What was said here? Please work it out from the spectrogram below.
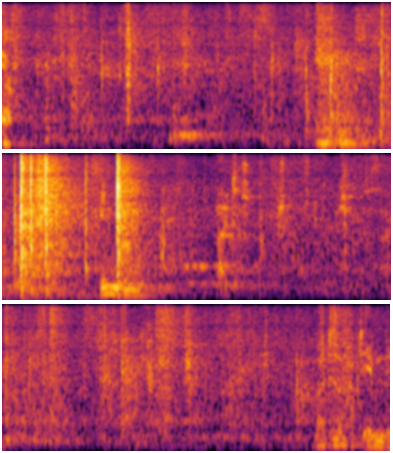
Ja. In die Leute. Leute, habt ihr eben die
